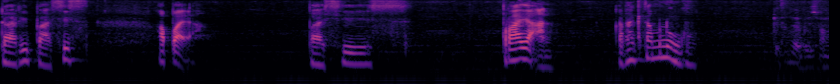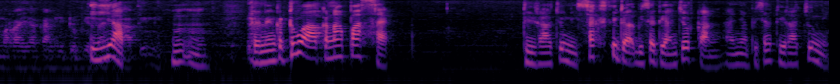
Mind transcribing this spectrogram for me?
dari basis apa ya? Basis perayaan. Karena kita menunggu. kita nggak bisa merayakan hidup kita Iya. saat ini Mm-mm. Dan yang kedua, kenapa seks diracuni? Seks tidak bisa dihancurkan, hanya bisa diracuni.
